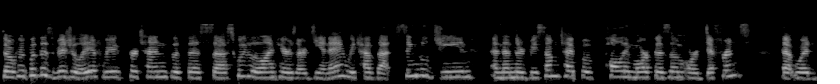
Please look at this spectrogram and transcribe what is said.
So if we put this visually, if we pretend that this uh, squiggly line here is our DNA, we'd have that single gene, and then there'd be some type of polymorphism or difference that would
